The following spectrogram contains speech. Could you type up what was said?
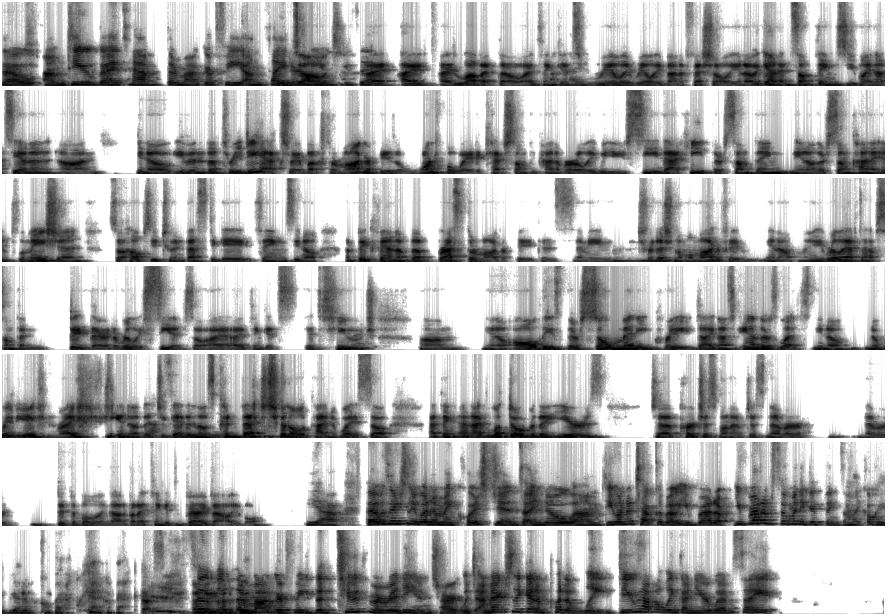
So, um, do you guys have thermography on site? We don't. Do I, I I love it though. I think okay. it's really really beneficial. You know, again, and some things you might not see on on you know, even the 3D x-ray, but thermography is a wonderful way to catch something kind of early where you see that heat, there's something, you know, there's some kind of inflammation. So it helps you to investigate things, you know, I'm a big fan of the breast thermography because I mean, mm-hmm. traditional mammography, you know, you really have to have something big there to really see it. So I, I think it's, it's huge. Um, you know, all these, there's so many great diagnostic and there's less, you know, no radiation, right? you know, that Absolutely. you get in those conventional kind of ways. So I think, and I've looked over the years to purchase one. I've just never, never bit the bullet and got it, but I think it's very valuable. Yeah, that was actually one of my questions. I know. Um, do you want to talk about? You brought up you brought up so many good things. I'm like, okay, we gotta go back. We gotta go back. Yes. So the thermography, good, the tooth meridian chart, which I'm actually gonna put a link. Do you have a link on your website?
